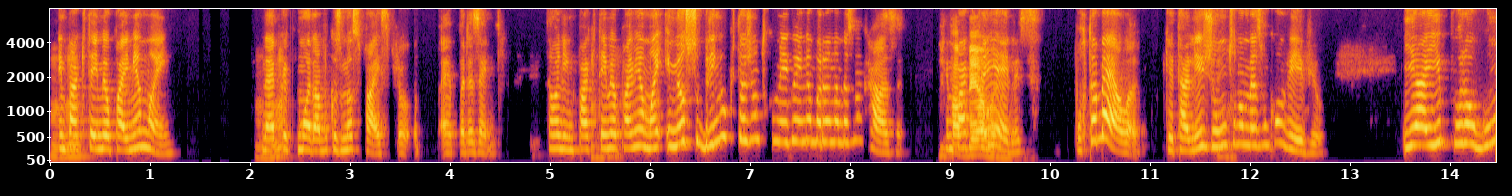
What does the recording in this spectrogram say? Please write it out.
Uhum. Impactei meu pai e minha mãe uhum. na época que eu morava com os meus pais, por, é, por exemplo. Então, ali, impactei meu pai e minha mãe, e meu sobrinho que tá junto comigo ainda morando na mesma casa. De impactei tabela. eles. Por tabela, que tá ali junto no mesmo convívio. E aí, por algum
